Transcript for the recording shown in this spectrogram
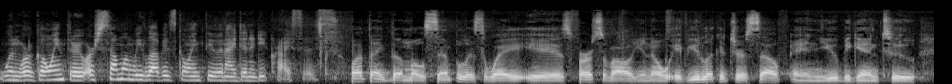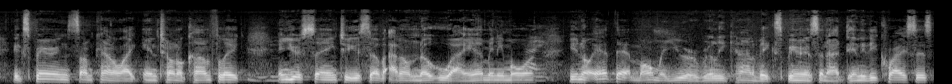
when we're going through or someone we love is going through an identity crisis? Well, I think the most simplest way is, first of all, you know, if you look at yourself and you begin to experience some kind of like internal conflict mm-hmm. and you're saying to yourself, I don't know who I am anymore, Right. You know, at that moment you are really kind of experiencing an identity crisis.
